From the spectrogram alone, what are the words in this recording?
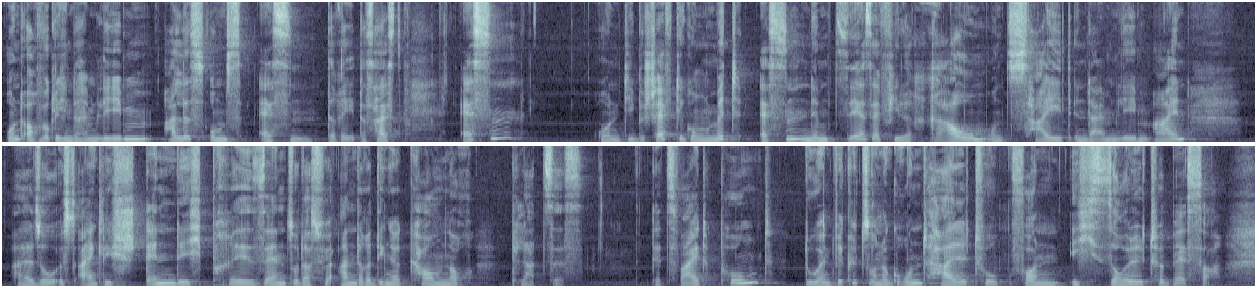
und auch wirklich in deinem Leben alles ums Essen dreht. Das heißt, Essen und die Beschäftigung mit Essen nimmt sehr, sehr viel Raum und Zeit in deinem Leben ein. Also ist eigentlich ständig präsent, sodass für andere Dinge kaum noch Platz ist. Der zweite Punkt, du entwickelst so eine Grundhaltung von ich sollte besser.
